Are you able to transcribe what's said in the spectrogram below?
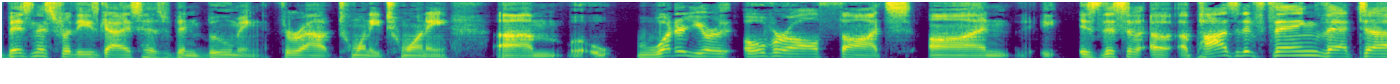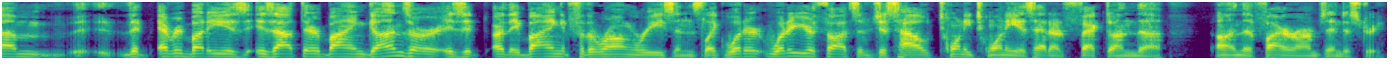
Business for these guys has been booming throughout 2020. Um, what are your overall thoughts on? Is this a, a positive thing that um, that everybody is, is out there buying guns, or is it are they buying it for the wrong reasons? Like, what are what are your thoughts of just how 2020 has had an effect on the on the firearms industry?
